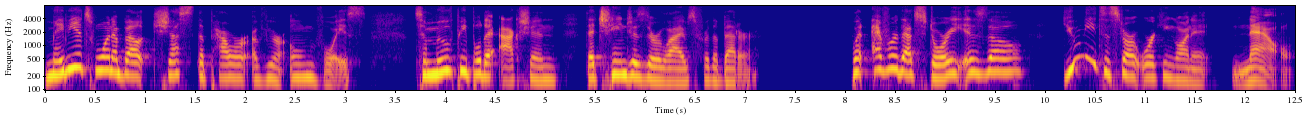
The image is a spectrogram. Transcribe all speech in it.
Maybe it's one about just the power of your own voice to move people to action that changes their lives for the better. Whatever that story is, though, you need to start working on it now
